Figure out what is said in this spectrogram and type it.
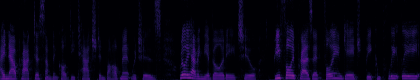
I now practice something called detached involvement, which is really having the ability to be fully present, fully engaged, be completely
